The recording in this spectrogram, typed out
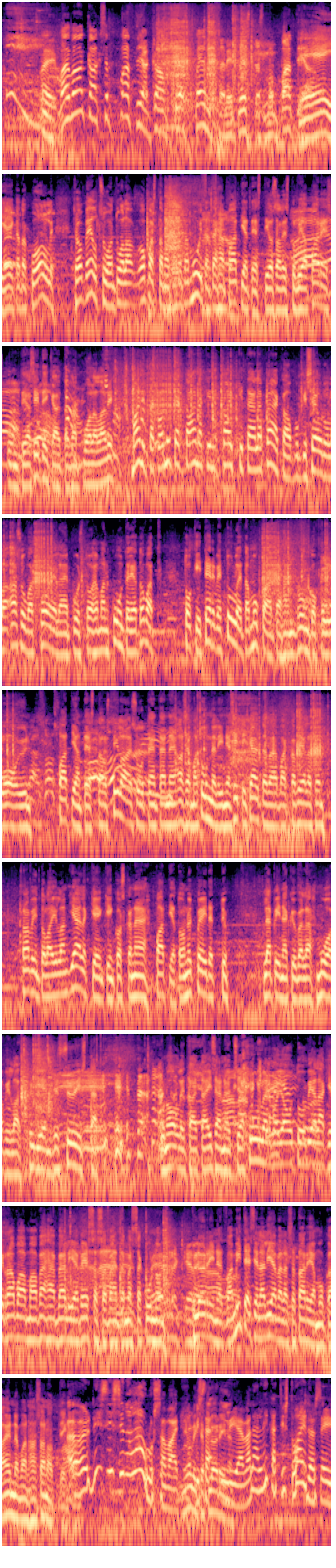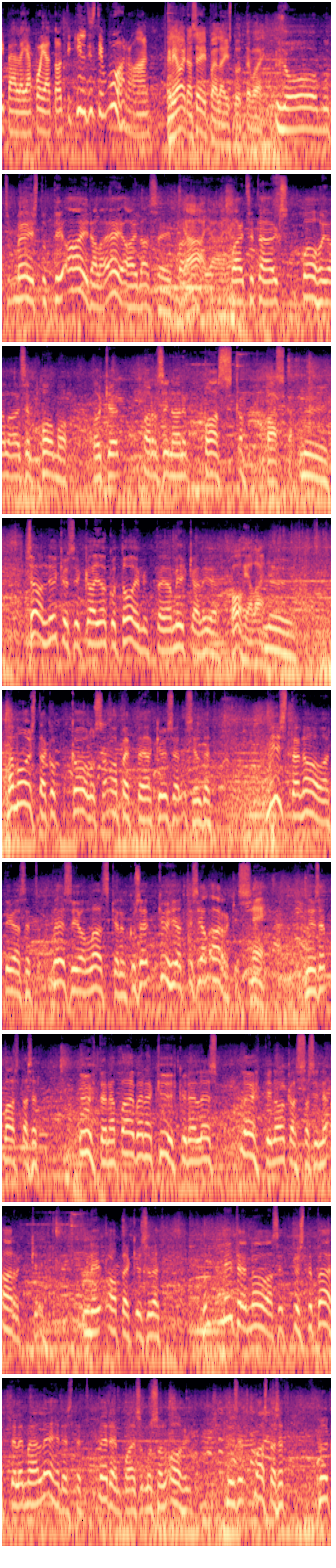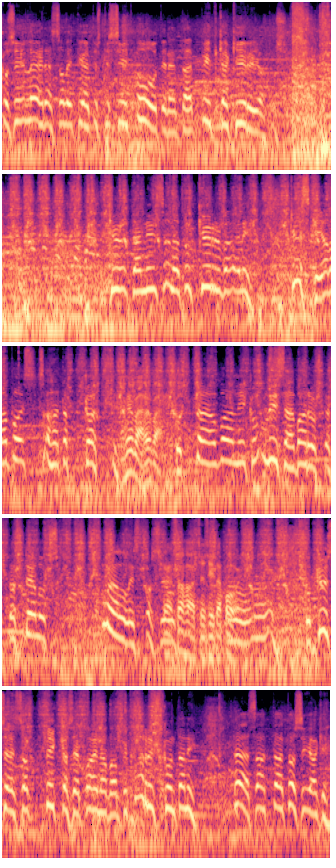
Ei, vai vakaaks se patjakauppias pensseli pystys mun patjaan? Ei, ei, kato kun Olli. Se on Veltsu on tuolla opastamassa näitä muita tähän patjatestiin osallistuvia pariskuntia sitikäytävän puolella. Eli mainittakoon nyt, että ainakin kaikki täällä pääkaupunkiseudulla asuvat koeläinpuisto-ohjelman kuuntelijat ovat toki tervetulleita mukaan tähän Runkopuu Oyn patjan testaustilaisuuteen tänne asematunneliin ja sitikäytävään vaikka vielä sen ravintolaillan jälkeenkin, koska nämä patjat on nyt peitetty läpinäkyvällä muovilla hygienisyyssyistä. Kun Olli tai tämä isännöitsijä Kullervo joutuu vieläkin ravaamaan vähän väliä vessassa vääntämässä kunnon plörinät. Vai miten siellä Lievälässä Tarjan mukaan ennen vanhaa sanottiin? Öö, niin siis siinä laulussa vai? Niin oliko se Missä plörinä? Lievälä likat istui aidan seipäällä ja pojat otti kiltisti vuoroaan. Eli aidan seipäällä istuitte vai? Joo, mut me istuttiin aidalla, ei aidan seipäällä. Jaa, jaa, jaa. Paitsi tää yksi pohjalaisen pomo, oikein varsinainen paska. Paska. Niin. Se on nykyisin kai joku toimittaja, mikä lie. Pohjalainen. Niin. Mä muistan, kun koulussa opettaja kyseli siltä, että mistä Noa tiesi, että vesi on laskenut, kun se kyhjötti siellä arkissa. Ne. Niin se vastasi, että yhtenä päivänä kyyhkynen les lehti nokassa sinne arkkiin. Niin Ope kysyi, että no miten Noa sit pystyi päättelemään lehdestä, että vedenpaisumus on ohi. Niin se vastasi, että no kun siinä lehdessä oli tietysti siitä uutinen tai pitkä kirjoitus. Kyllä niin sanotun kyrvä, eli keskiala pois sahata katti. Hyvä, hyvä. Kun tää on vaan niinku lisävarustetta Deluxe mallistossa. Sä sahaat sen siitä pois. Kun kyseessä on pikkasen painavampi pariskunta, niin tää saattaa tosiaankin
